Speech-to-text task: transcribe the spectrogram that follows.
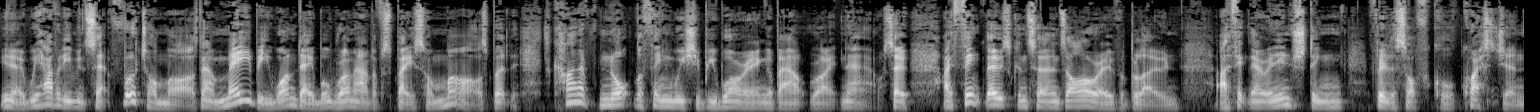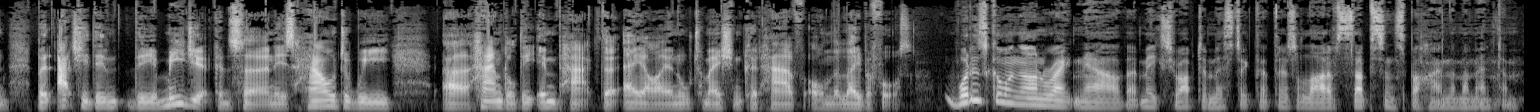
You know, we haven't even set foot on Mars. Now, maybe one day we'll run out of space on Mars, but it's kind of not the thing we should be worrying about right now. So I think those concerns are overblown. I think they're an interesting philosophical question, but actually the, the immediate concern is how do we uh, handle the impact that AI and automation could have on the labour force? What is going on right now that makes you optimistic that there's a lot of substance behind the momentum?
